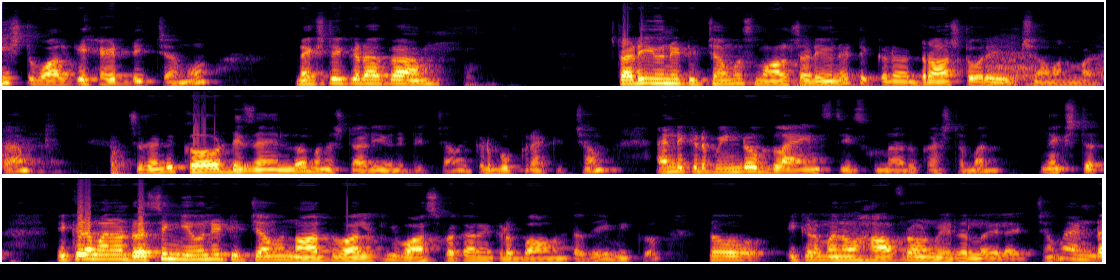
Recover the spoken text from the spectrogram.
ఈస్ట్ వాల్కి హెడ్ ఇచ్చాము. నెక్స్ట్ ఇక్కడ ఒక స్టడీ యూనిట్ ఇచ్చాము. Small study unit. ఇక్కడ డ్రా స్టోరేజ్ ఇచ్చాము అనమాట చూడండి కర్వ్ డిజైన్లో మనం స్టడీ యూనిట్ ఇచ్చాం ఇక్కడ బుక్ ర్యాక్ ఇచ్చాం అండ్ ఇక్కడ విండో బ్లైండ్స్ తీసుకున్నారు కస్టమర్. నెక్స్ట్ ఇక్కడ మనం డ్రెస్సింగ్ యూనిట్ ఇచ్చాము నార్త్ వాల్కి. వాస్ ప్రకారం ఇక్కడ బాగుంటుంది మీకు. సో ఇక్కడ మనం హాఫ్ రౌండ్ మిర్రర్లో ఇలా ఇచ్చాము అండ్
